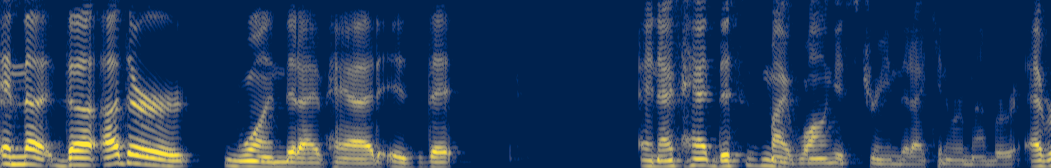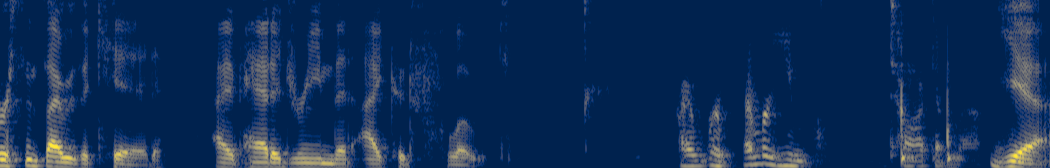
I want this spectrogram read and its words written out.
and the the other one that I've had is that, and I've had this is my longest dream that I can remember ever since I was a kid. I've had a dream that I could float. I remember you talking about this. Yeah,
